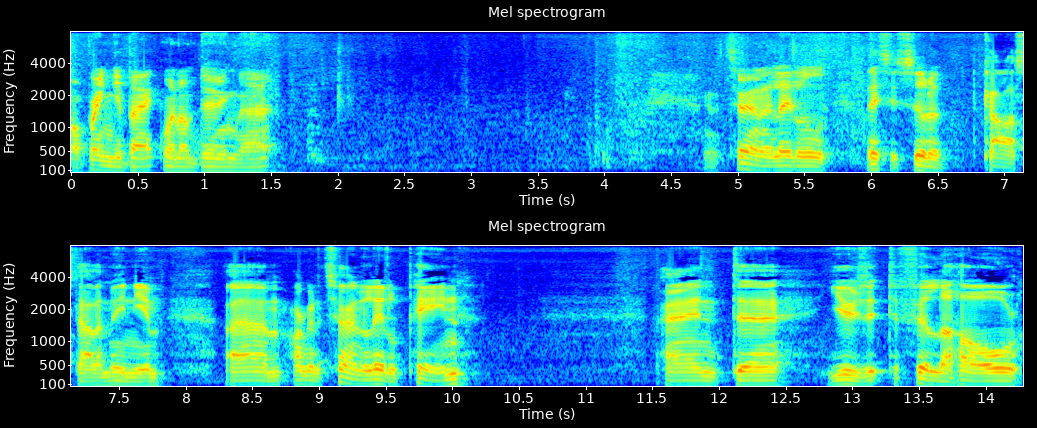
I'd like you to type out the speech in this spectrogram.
I'll bring you back when I'm doing that. I'm going to turn a little, this is sort of cast aluminium, um, I'm going to turn a little pin and uh, use it to fill the hole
